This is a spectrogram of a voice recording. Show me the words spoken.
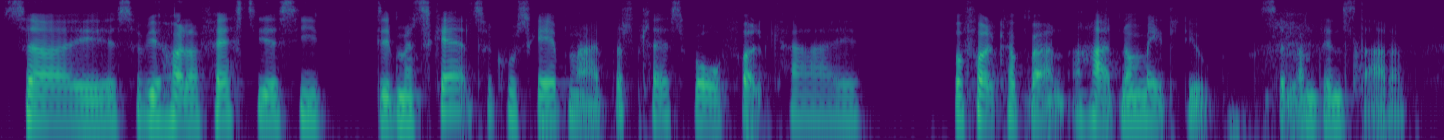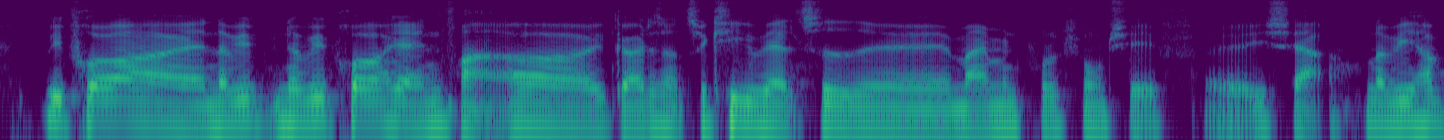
Så, øh, så vi holder fast i at sige, at man skal altså kunne skabe en arbejdsplads, hvor folk har, øh, hvor folk har børn og har et normalt liv, selvom det er en startup. Vi prøver, øh, når vi, når vi prøver herindefra at gøre det sådan, så kigger vi altid, øh, mig og min produktionschef øh, især, når vi har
